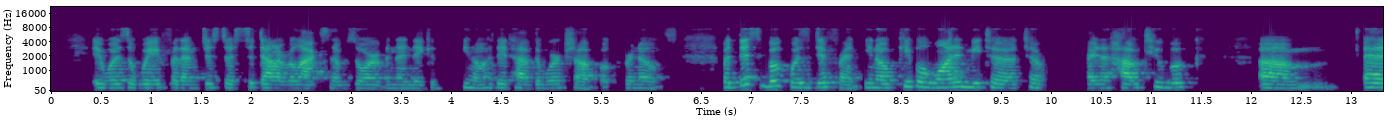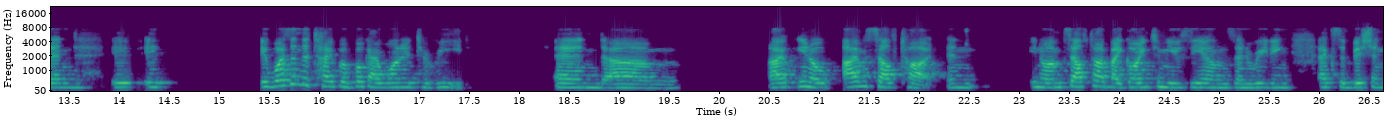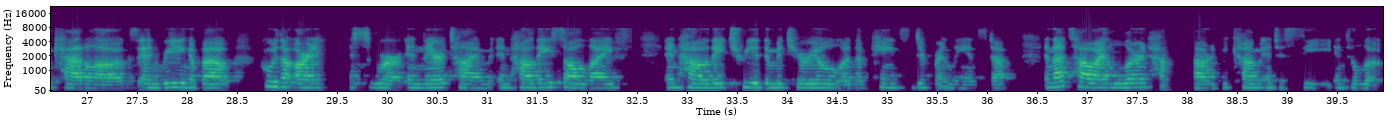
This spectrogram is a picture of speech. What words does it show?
it was a way for them just to sit down and relax and absorb, and then they could, you know, they'd have the workshop book for notes. But this book was different. You know, people wanted me to to write a how-to book, um, and it it it wasn't the type of book I wanted to read. And um, I, you know, I'm self-taught, and you know, I'm self-taught by going to museums and reading exhibition catalogs and reading about who the artists were in their time and how they saw life and how they treated the material or the paints differently and stuff. And that's how I learned how, how to become and to see and to look.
